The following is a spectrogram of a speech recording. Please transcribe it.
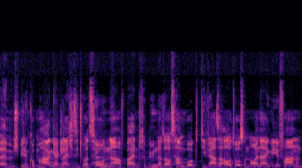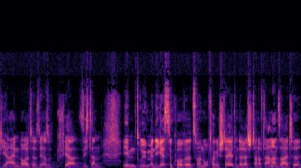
ähm, im Spiel in Kopenhagen ja gleiche Situation, ne, auf beiden Tribünen, also aus Hamburg diverse Autos und Neuner irgendwie gefahren und die einen Leute, also ja, sich dann eben drüben in die Gästekurve zu Hannover gestellt und der Rest stand auf der anderen Seite.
